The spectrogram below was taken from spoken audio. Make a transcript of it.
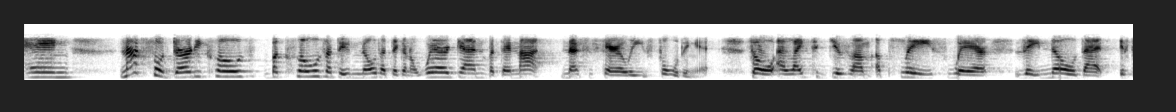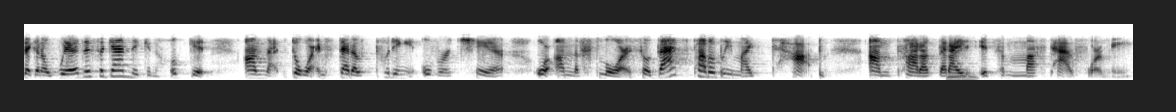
hang not so dirty clothes, but clothes that they know that they're going to wear again, but they're not necessarily folding it. So I like to give them a place where they know that if they're going to wear this again, they can hook it on that door instead of putting it over a chair or on the floor. So that's probably my top um, product that mm. I it's a must have for me.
